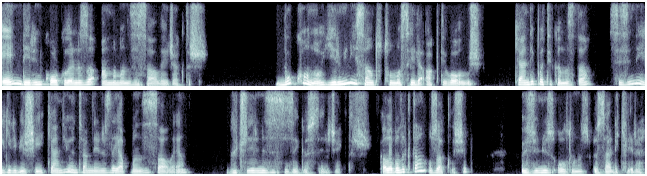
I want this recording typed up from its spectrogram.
En derin korkularınızı anlamanızı sağlayacaktır. Bu konu 20 Nisan tutulmasıyla aktive olmuş, kendi patikanızda sizinle ilgili bir şeyi kendi yöntemlerinizle yapmanızı sağlayan güçlerinizi size gösterecektir. Kalabalıktan uzaklaşıp özünüz olduğunuz özellikleri.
